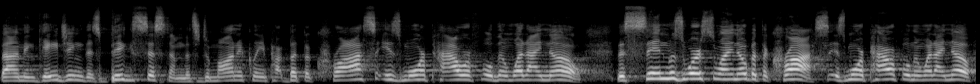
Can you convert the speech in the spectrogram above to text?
But I'm engaging this big system that's demonically empowered. But the cross is more powerful than what I know. The sin was worse than what I know, but the cross is more powerful than what I know.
